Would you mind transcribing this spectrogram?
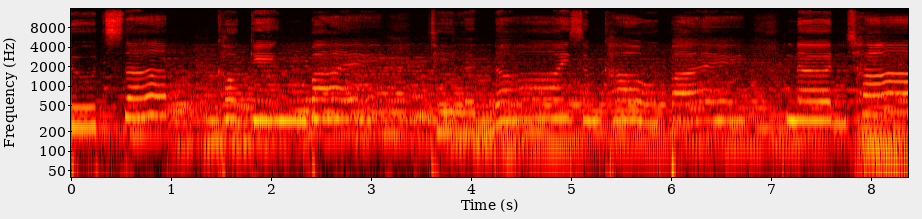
ดูดซับเขากิ่งใบ ทีละน้อยซึมเข้าไป เนินช้า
